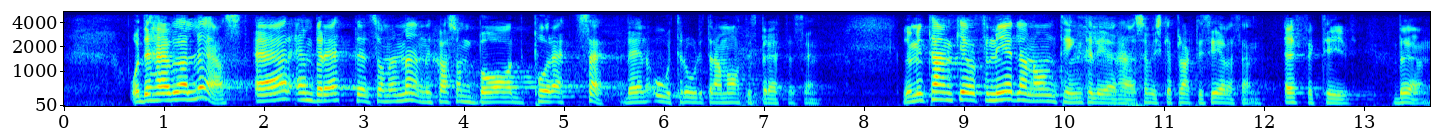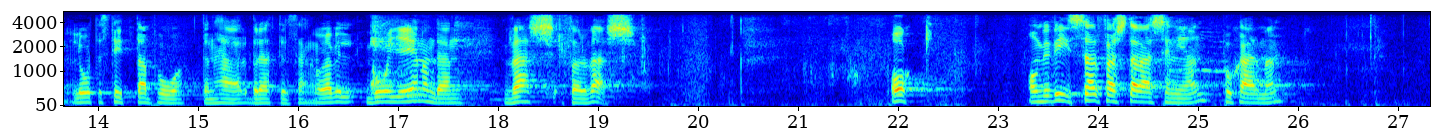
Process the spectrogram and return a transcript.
Och det här vi har läst är en berättelse om en människa som bad på rätt sätt. Det är en otroligt dramatisk berättelse. Men min tanke är att förmedla någonting till er här som vi ska praktisera sen. Effektiv bön. Låt oss titta på den här berättelsen och jag vill gå igenom den vers för vers. Och om vi visar första versen igen på skärmen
